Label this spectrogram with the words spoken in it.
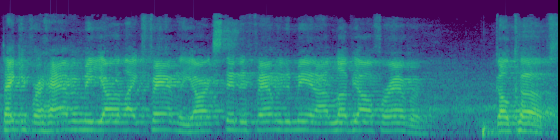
thank you for having me. Y'all are like family. Y'all extended family to me, and I love y'all forever. Go Cubs.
